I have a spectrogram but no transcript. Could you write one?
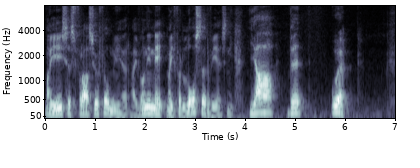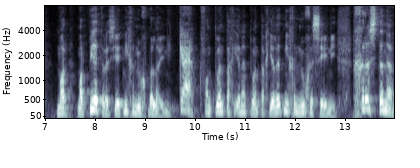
Maar Jesus vra soveel meer. Hy wil nie net my verlosser wees nie. Ja, dit ook. Maar maar Petrus, jy het nie genoeg bely nie. Kerk van 2021, jy het nie genoeg gesê nie. Christene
